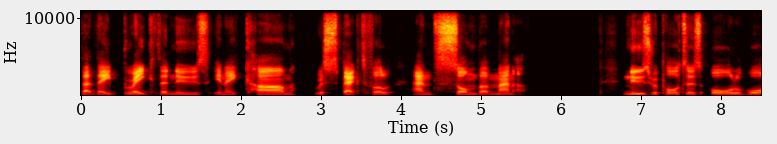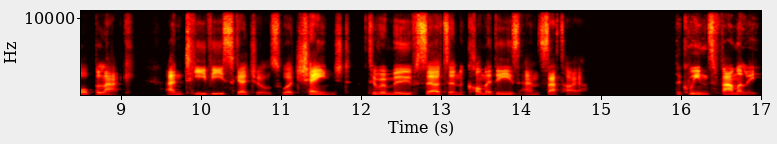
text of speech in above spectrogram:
that they break the news in a calm, respectful, and somber manner. News reporters all wore black, and TV schedules were changed to remove certain comedies and satire. The Queen's family,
